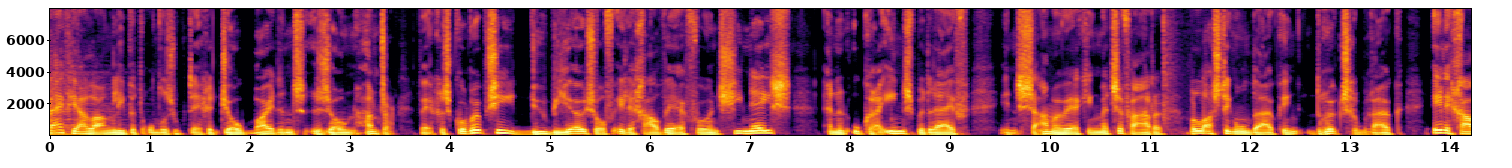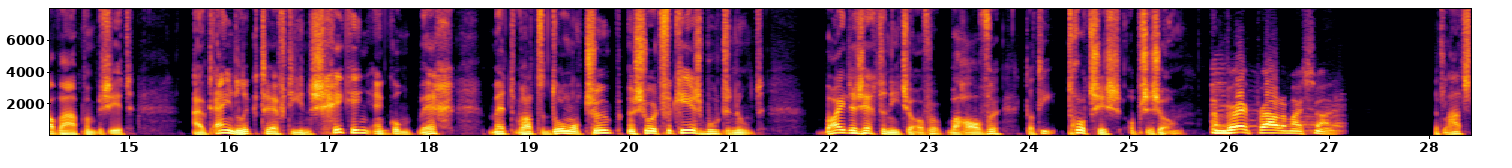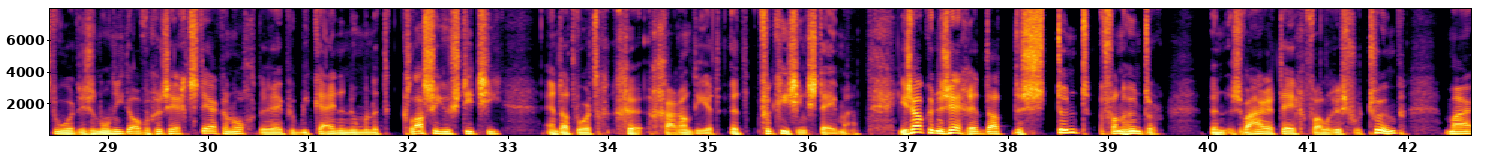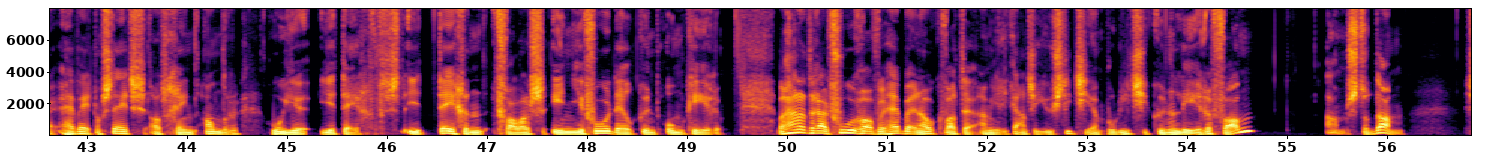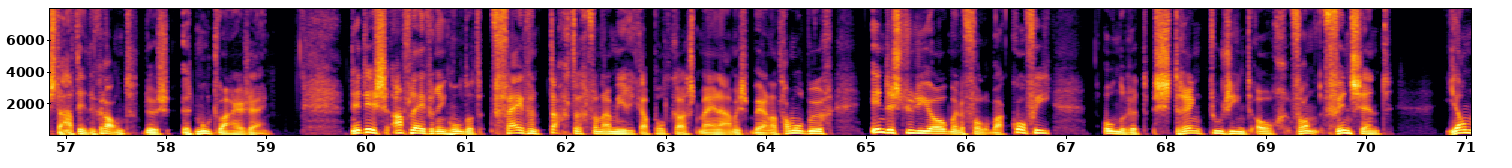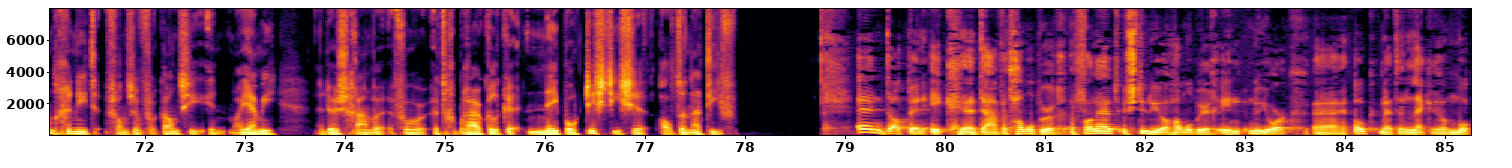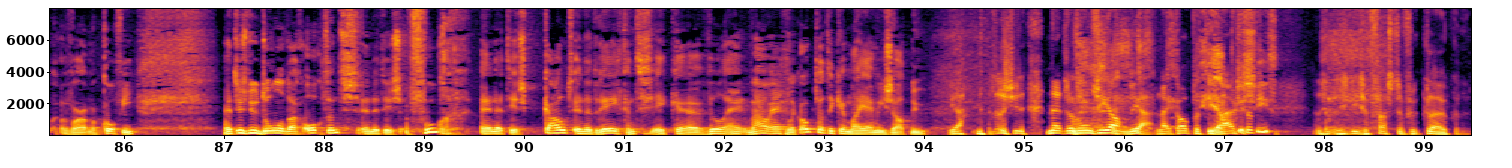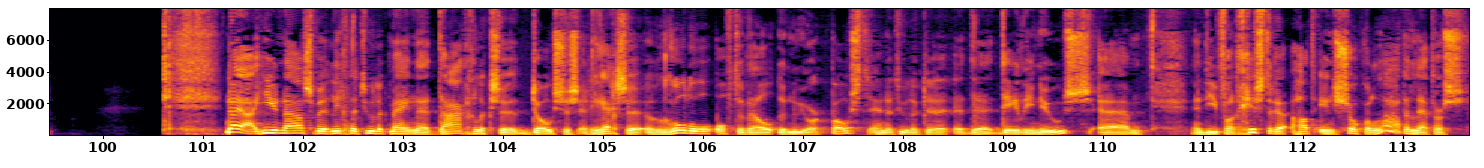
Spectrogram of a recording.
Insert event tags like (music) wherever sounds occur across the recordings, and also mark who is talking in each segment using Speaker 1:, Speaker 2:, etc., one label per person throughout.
Speaker 1: Vijf jaar lang liep het onderzoek tegen Joe Bidens zoon Hunter. Wegens corruptie, dubieus of illegaal werk voor een Chinees en een Oekraïens bedrijf. in samenwerking met zijn vader, belastingontduiking, drugsgebruik, illegaal wapenbezit. Uiteindelijk treft hij een schikking en komt weg met wat Donald Trump een soort verkeersboete noemt. Biden zegt er niets over, behalve dat hij trots is op zijn zoon.
Speaker 2: I'm very proud of my son.
Speaker 1: Het laatste woord is er nog niet over gezegd. Sterker nog, de Republikeinen noemen het klassejustitie. En dat wordt gegarandeerd het verkiezingsthema. Je zou kunnen zeggen dat de stunt van Hunter een zware tegenvaller is voor Trump. Maar hij weet nog steeds als geen ander hoe je je, tegen, je tegenvallers in je voordeel kunt omkeren. We gaan het er uitvoerig over hebben en ook wat de Amerikaanse justitie en politie kunnen leren van Amsterdam. Staat in de krant, dus het moet waar zijn. Dit is aflevering 185 van de Amerika Podcast. Mijn naam is Bernard Hammelburg. In de studio met een volle bak koffie. Onder het streng toeziend oog van Vincent. Jan geniet van zijn vakantie in Miami. En dus gaan we voor het gebruikelijke nepotistische alternatief.
Speaker 3: En dat ben ik, eh, David Hammelburg, vanuit Studio Hammelburg in New York. Uh, ook met een lekkere mok warme koffie. Het is nu donderdagochtend en het is vroeg en het is koud en het regent. Ik uh, wil, wou eigenlijk ook dat ik in Miami zat nu.
Speaker 1: Ja, (laughs) net als, je, net als onze Jan. Ja, nou, ik hoop dat hij
Speaker 3: ja,
Speaker 1: luistert.
Speaker 3: precies.
Speaker 1: Dan is hij zo vast te verkleukelen.
Speaker 3: Nou ja, hiernaast ligt natuurlijk mijn uh, dagelijkse dosis rechtse roddel, oftewel de New York Post en natuurlijk de, de Daily News. Uh, en die van gisteren had in chocoladeletters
